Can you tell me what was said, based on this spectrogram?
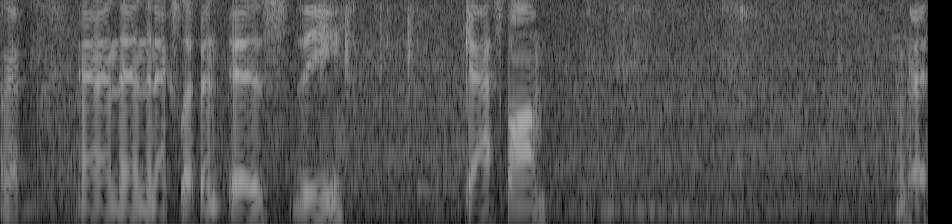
Okay. And then the next weapon is the gas bomb. Okay,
